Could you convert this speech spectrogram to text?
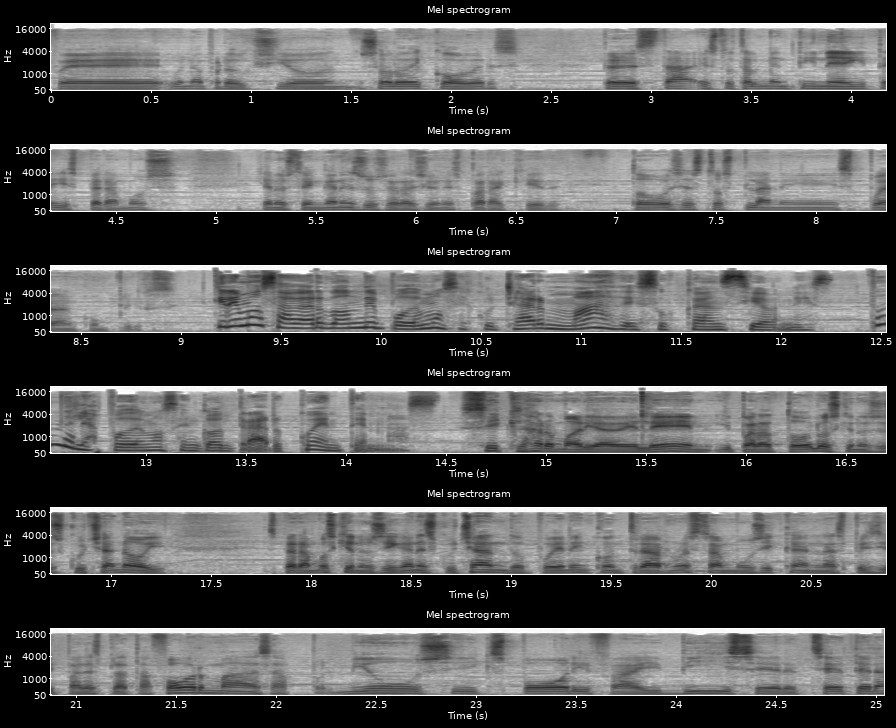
fue una producción solo de covers pero esta es totalmente inédita y esperamos que nos tengan en sus oraciones para que todos estos planes puedan cumplirse. Queremos saber dónde podemos escuchar más de sus canciones. ¿Dónde las podemos encontrar? Cuéntenos. Sí, claro, María Belén, y para todos los que nos escuchan hoy. Esperamos que nos sigan escuchando. Pueden encontrar nuestra música en las principales plataformas, Apple Music, Spotify, Deezer, etc.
